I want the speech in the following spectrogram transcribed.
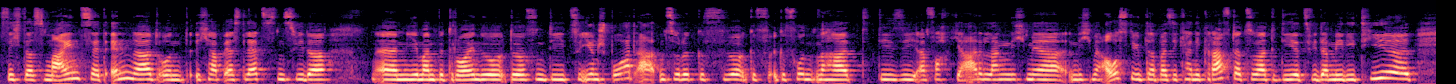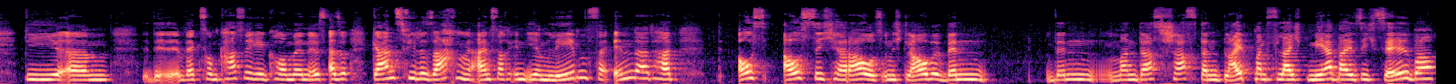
sich das Mindset ändert. Und ich habe erst letztens wieder ähm, jemand betreuen dürfen, die zu ihren Sportarten zurückgefunden hat, die sie einfach jahrelang nicht mehr, nicht mehr ausgeübt hat, weil sie keine Kraft dazu hatte, die jetzt wieder meditiert, die ähm, weg vom Kaffee gekommen ist. Also ganz viele Sachen einfach in ihrem Leben verändert hat, aus, aus sich heraus. Und ich glaube, wenn wenn man das schafft, dann bleibt man vielleicht mehr bei sich selber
